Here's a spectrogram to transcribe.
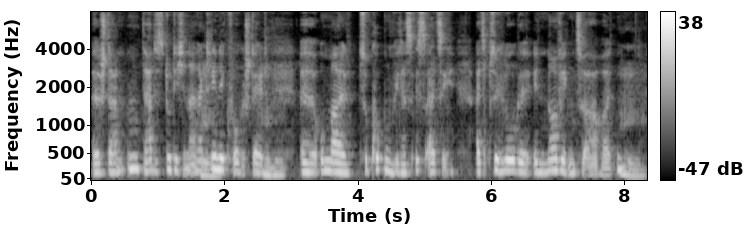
äh, standen. Da hattest du dich in einer Klinik vorgestellt, äh, um mal zu gucken, wie das ist, als, ich, als Psychologe in Norwegen zu arbeiten.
